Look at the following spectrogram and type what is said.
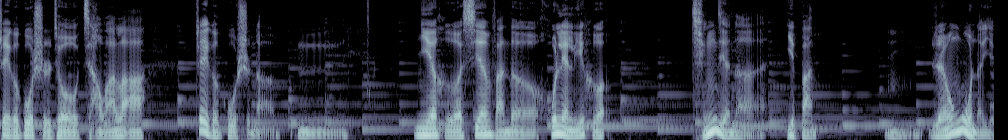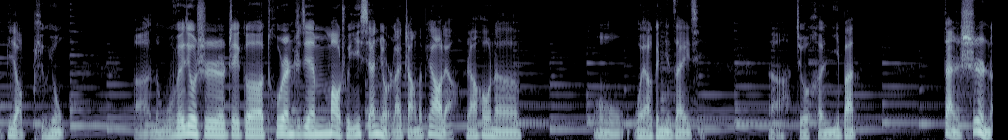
这个故事就讲完了啊。这个故事呢，嗯，捏合仙凡的婚恋离合，情节呢一般，嗯，人物呢也比较平庸。啊，那无非就是这个突然之间冒出一仙女来，长得漂亮，然后呢，哦，我要跟你在一起，啊，就很一般。但是呢，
